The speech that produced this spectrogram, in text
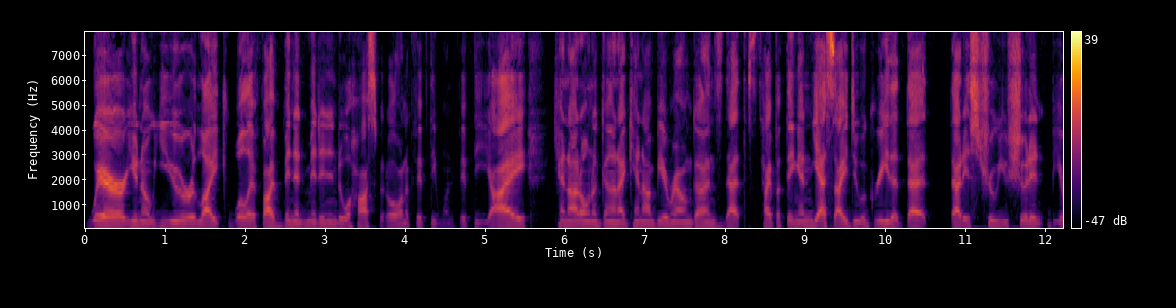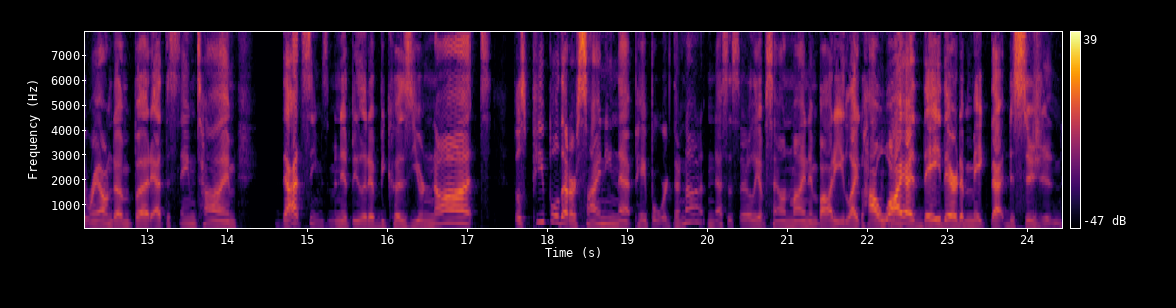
where you know you're like, well, if I've been admitted into a hospital on a 5150, I cannot own a gun, I cannot be around guns, that type of thing. And yes, I do agree that that that is true. You shouldn't be around them, but at the same time, that seems manipulative because you're not those people that are signing that paperwork they're not necessarily of sound mind and body. Like how mm-hmm. why are they there to make that decision?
